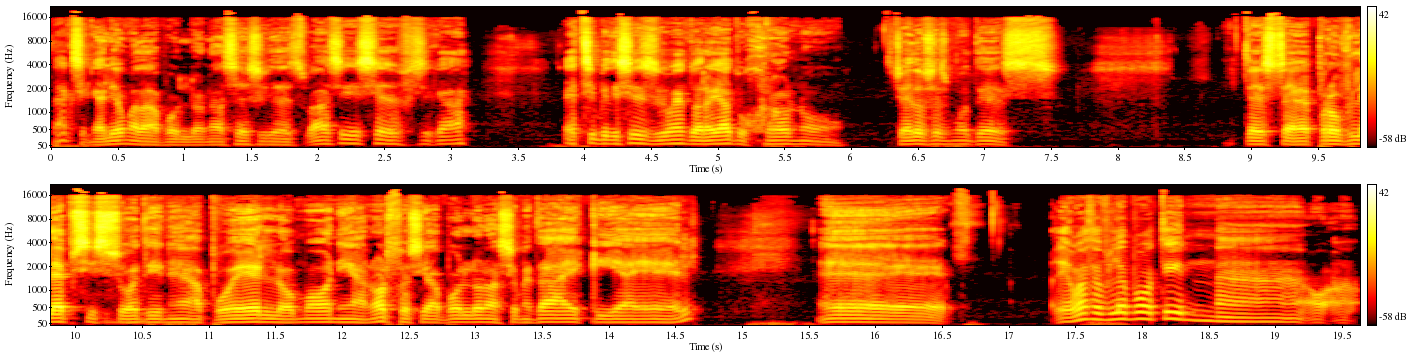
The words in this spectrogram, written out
Εντάξει, καλή ομάδα Απόλλωνα σε τις βάσεις, ε, φυσικά. Έτσι, επειδή συζητούμε τώρα για του χρόνου, και έδωσες μου τις, τις ε, προβλέψεις σου ότι είναι από ΕΛ, Ομόνια, Ανόρθωση, Απόλλωνα και μετά ΑΕΚ ή ΑΕΛ. Ε, εγώ θα βλέπω την ε, ο-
